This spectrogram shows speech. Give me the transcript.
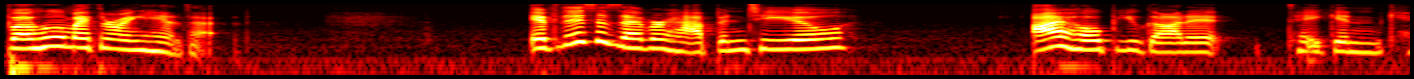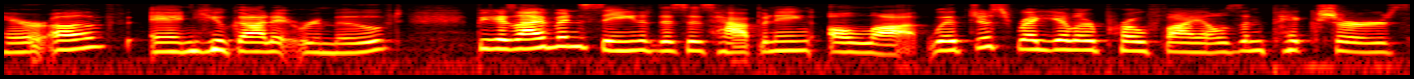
But who am I throwing hands at? If this has ever happened to you, I hope you got it taken care of and you got it removed because I've been seeing that this is happening a lot with just regular profiles and pictures,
